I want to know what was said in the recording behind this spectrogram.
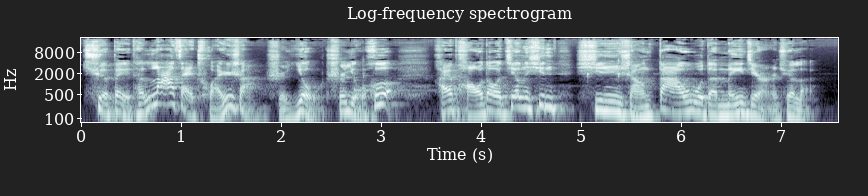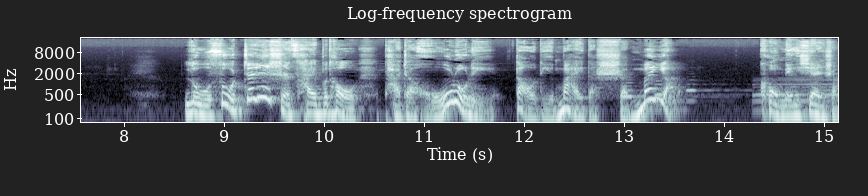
却被他拉在船上，是又吃又喝，还跑到江心欣赏大雾的美景去了。鲁肃真是猜不透他这葫芦里到底卖的什么药。孔明先生，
